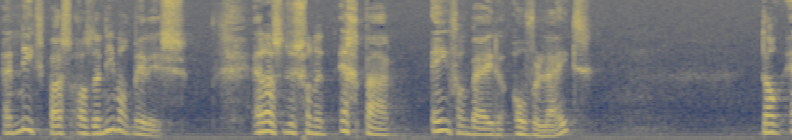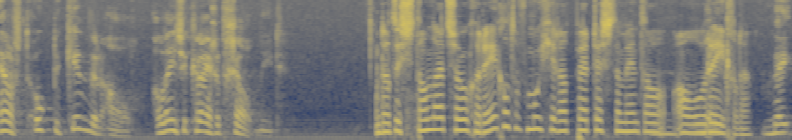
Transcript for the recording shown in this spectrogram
En niet pas als er niemand meer is. En als er dus van een echtpaar één van beiden overlijdt, dan erft ook de kinderen al. Alleen ze krijgen het geld niet. Dat is standaard zo geregeld of moet je dat per testament al, al Nee. regelen? Nee,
